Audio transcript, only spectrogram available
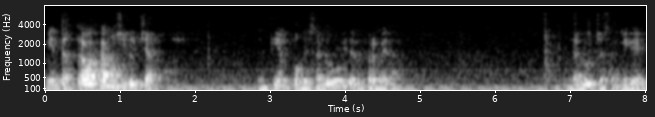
mientras trabajamos y luchamos, en tiempos de salud y de enfermedad. En la lucha San Miguel,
